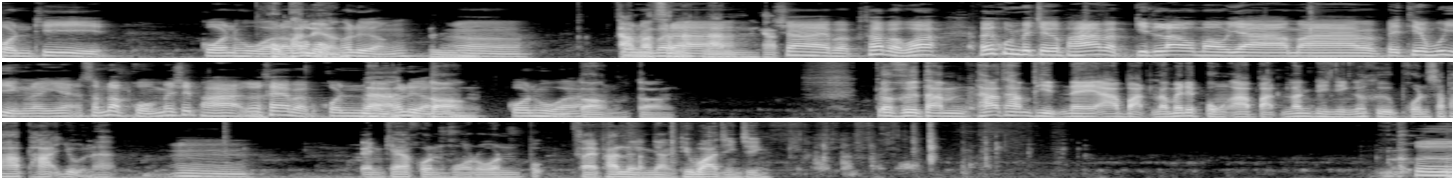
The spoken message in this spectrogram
คนที่โกนหัวผมแล้วผ้าก็เหลืห่องมผ้าเหลืองอืมเออ ตามคนธรรมลักษณะดานั้นครับใช่แบบถ้าแบบว่าเฮ้ยคุณไปเจอพระแบบกินเหล้าเมายามาแบบไปเที่ยวผู้หญิงอะไรเงี้ยสำหรับผมไม่ใช่พระก็แค่แบบคนห่มผ้าเหลืองถูกต้องโกนหัวถูกต้องถูกต้อง ก็คือทำถ้าทำผิดในอาบัติแล้วไม่ได้ปรงอาบัตินั่นจริง ๆ ก็คือพ้นสภาพพระอยู่นะฮะอืม เป็นแค่คนหัวโรนปุใส่ผ้าเหลืองอย่างที่ว่าจริงคือ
